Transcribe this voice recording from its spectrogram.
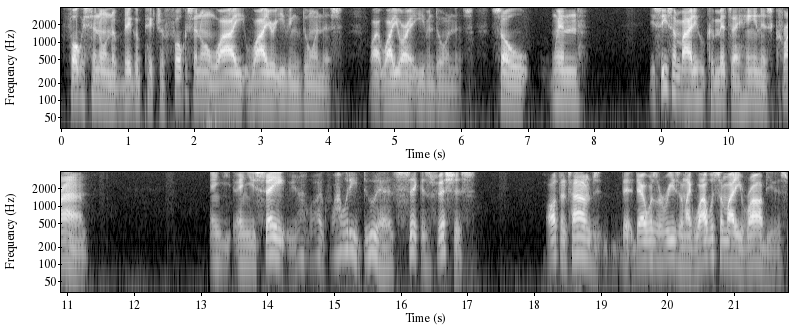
focusing on the bigger picture, focusing on why why you're even doing this, why why you are even doing this. So when you see somebody who commits a heinous crime and and you say, you know, like why would he do that? It's sick, it's vicious oftentimes th- there was a reason. Like, why would somebody rob you? It's,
